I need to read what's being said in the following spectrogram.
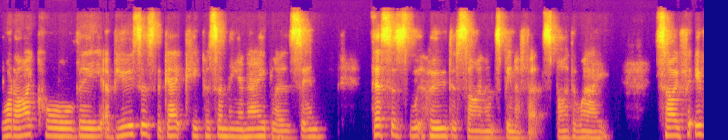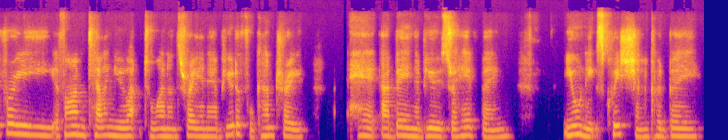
what I call the abusers, the gatekeepers, and the enablers. And this is who the silence benefits, by the way. So for every, if I'm telling you up to one in three in our beautiful country ha- are being abused or have been, your next question could be,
